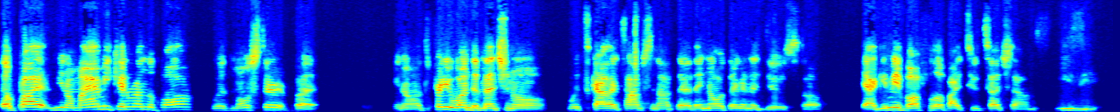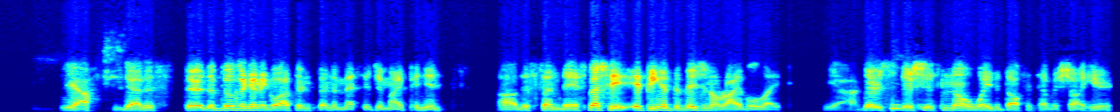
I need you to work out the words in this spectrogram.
they'll probably, you know, Miami can run the ball with Mostert, but you know, it's pretty one dimensional with Skylar Thompson out there. They know what they're gonna do. So yeah, give me Buffalo by two touchdowns, easy. Yeah, yeah. This the the Bills are going to go out there and send a message, in my opinion, uh, this Sunday, especially it being a divisional rival. Like, yeah, there's there's just no way the Dolphins have a shot here.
